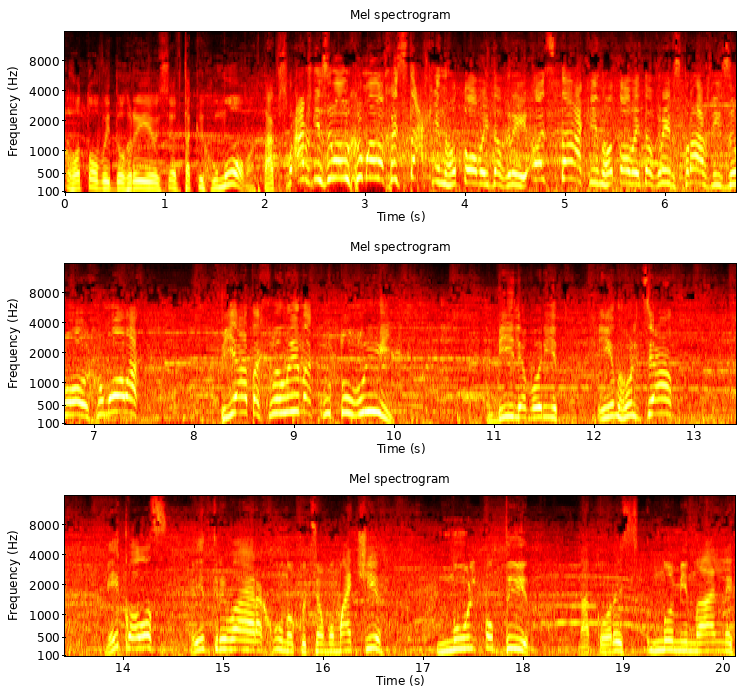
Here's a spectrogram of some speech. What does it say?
готовий до гри в таких умовах. Так, в справжніх зимових умовах ось так він готовий до гри. Ось так він готовий до гри в справжніх зимових умовах. П'ята хвилина, кутовий. Біля воріт Інгульця. І Колос відкриває рахунок у цьому матчі 0-1 на користь номінальних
